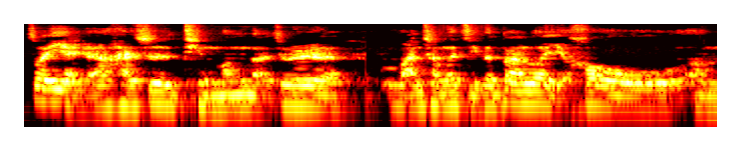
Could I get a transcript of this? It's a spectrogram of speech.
作为演员还是挺懵的，就是完成了几个段落以后，嗯。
